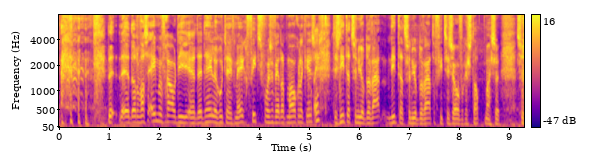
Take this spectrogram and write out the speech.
de, de, er was één mevrouw die de, de, hele route heeft meegefietst... voor zover dat mogelijk is. Oh, echt? Het is niet dat, ze nu op de niet dat ze nu op de waterfiets is overgestapt... maar ze, ze,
